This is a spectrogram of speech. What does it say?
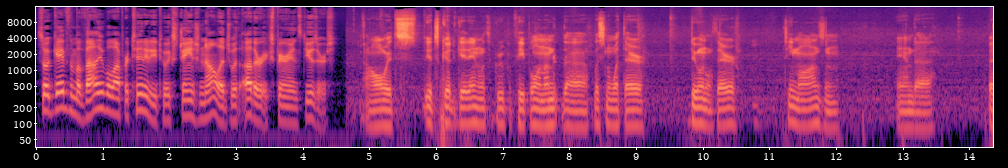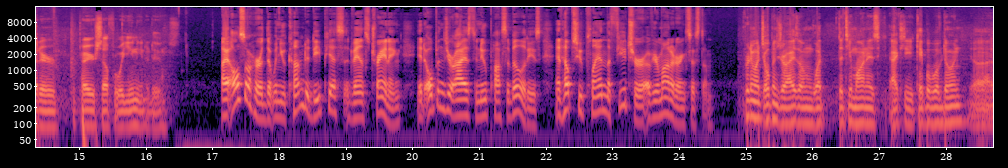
so it gave them a valuable opportunity to exchange knowledge with other experienced users. Oh, it's it's good to get in with a group of people and under, uh, listen to what they're doing with their TMONs and and uh, better prepare yourself for what you need to do. I also heard that when you come to DPS Advanced Training, it opens your eyes to new possibilities and helps you plan the future of your monitoring system. pretty much opens your eyes on what the T1 is actually capable of doing. Uh,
